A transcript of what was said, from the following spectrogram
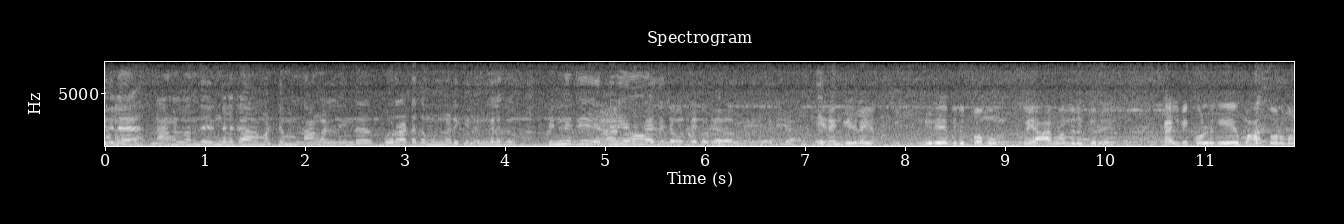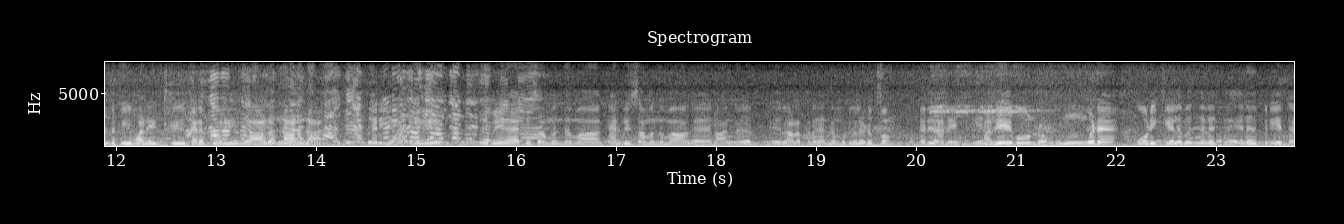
இதுல நாங்கள் வந்து எங்களுக்காக மட்டும் நாங்கள் இந்த போராட்டத்தை முன்னெடுக்கல. எங்களுக்கு பின்னுக்கு எத்தனையோ? எனக்கு இதுல நிறைய விருப்பமும் ஆர்வம் இருக்குது. கல்வி கொள்கையை மாத்தோணும் என்று தீர்மானித்து கருத்து வருகிறாலும் நான் தான் சரியா எனவே வேலைவாய்ப்பு சம்பந்தமாக கல்வி சம்பந்தமாக நாங்கள் எதிர்காலத்தில் நல்ல முடிவுகள் எடுப்போம். சரிதானே? அதே போன்று உங்களோட கோரிக்கையிலும் எங்களுக்கு எனது பெரிய த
